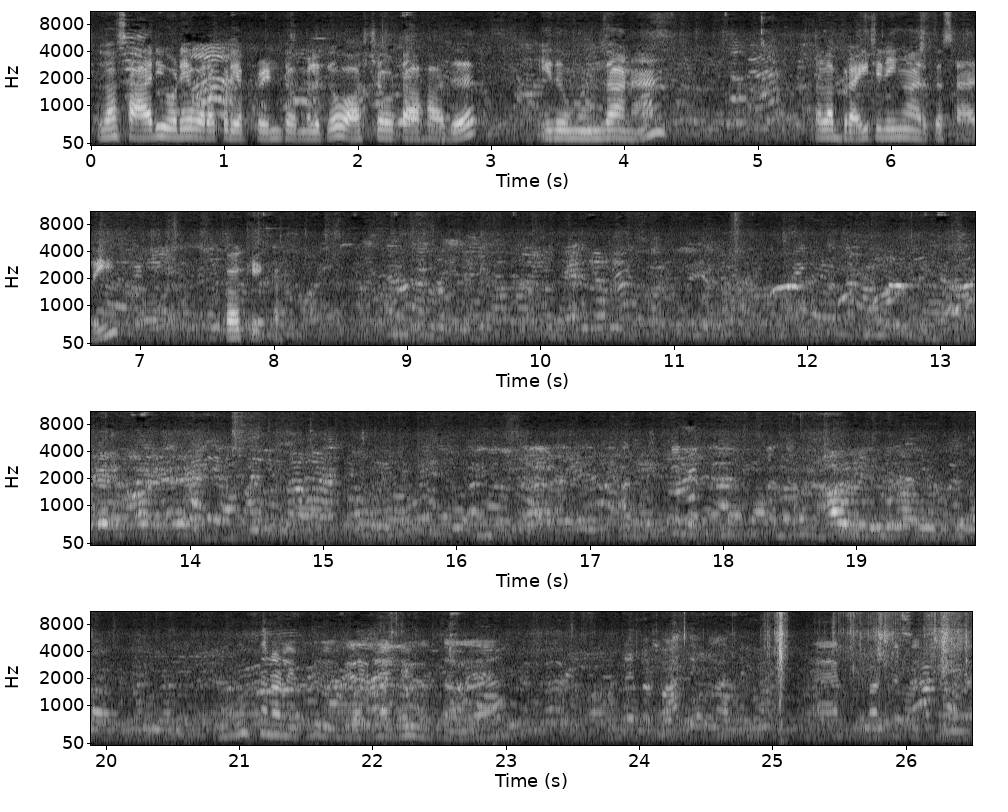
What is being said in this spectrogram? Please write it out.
இதுதான் சாரியோடய வரக்கூடிய ப்ரிண்ட் உங்களுக்கு வாஷ் அவுட் ஆகாது. இது முந்தான. நல்லா பிரைட்டனிங்காக இருக்குது saree. ஓகேக்கா மூத்த நாள் எப்படி லீவ் விட்டாங்க பட்டு வச்சாங்க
